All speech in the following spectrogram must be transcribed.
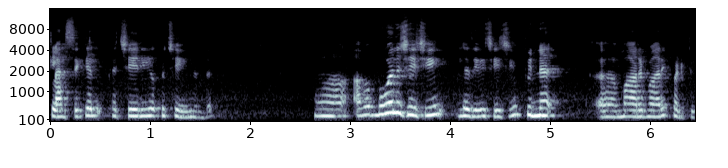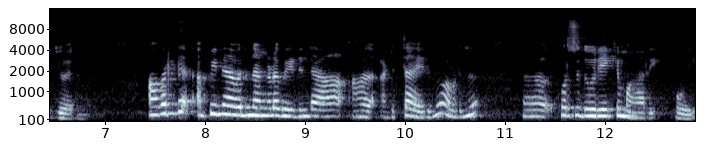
ക്ലാസിക്കൽ കച്ചേരിയൊക്കെ ചെയ്യുന്നുണ്ട്. അപ്പോൾ ഭുവന ചേച്ചിയും ലതിക ചേച്ചിയും പിന്നെ മാറി മാറി പഠിപ്പിക്കുമായിരുന്നു അവരുടെ പിന്നെ അവർ ഞങ്ങളുടെ വീടിന്റെ ആ അടുത്തായിരുന്നു. അവിടുന്ന് കുറച്ച് ദൂരേക്ക് മാറി പോയി.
